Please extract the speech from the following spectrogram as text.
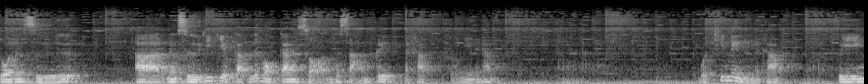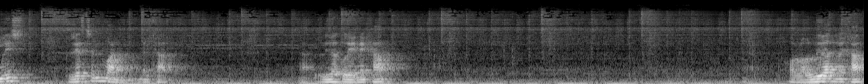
ตัวหนังสือ หนังสือที่เกี่ยวกับเรื่องของการสอนภาษาอังกฤษนะครับ ตรงนี้นะครับ บทที่1นะครับ Free English Lesson 1 นะครับ เลือกเลยนะครับ พอเราเลือกนะครับ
